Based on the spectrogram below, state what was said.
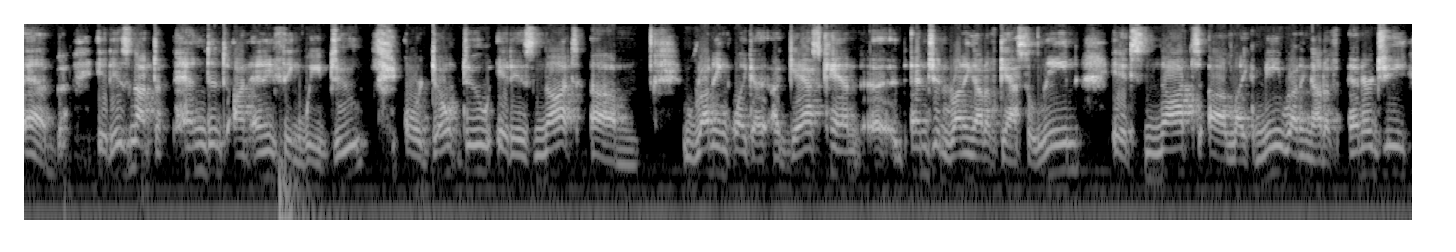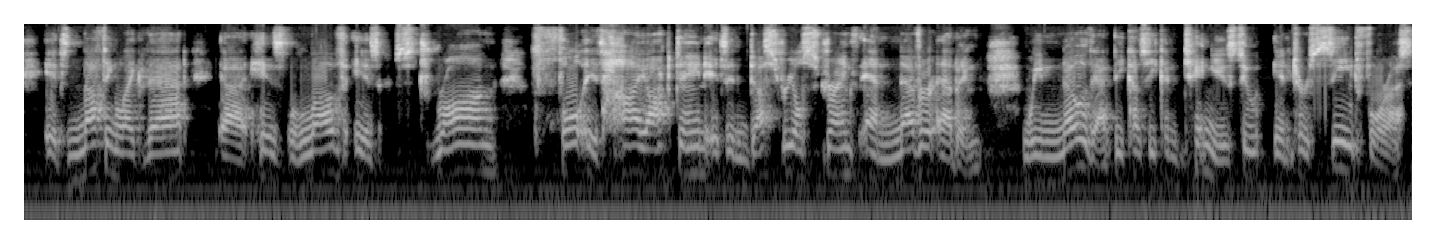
ebb. It is not dependent on anything we do or don't do. It is not um, running like a, a gas can uh, engine running out of gasoline. It's not uh, like me running out of energy. It's nothing like that. Uh, his love is strong, full. It's high octane. It's industrial strength and never ebbing. We know that because he continues to intercede for us.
